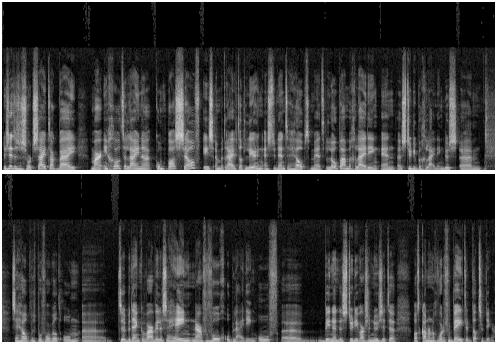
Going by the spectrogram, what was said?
Er zit dus een soort zijtak bij. Maar in grote lijnen, Kompas zelf is een bedrijf dat leerlingen en studenten helpt met loopbaanbegeleiding en uh, studiebegeleiding. Dus um, ze helpen bijvoorbeeld om uh, te bedenken waar willen ze heen naar vervolgopleiding. Of uh, binnen de studie waar ze nu zitten, wat kan er nog worden verbeterd, dat soort dingen.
